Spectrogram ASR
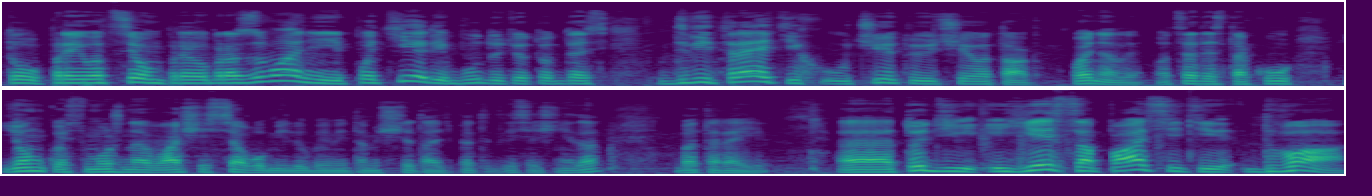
то при цьому преобразуванні і потері будуть ото десь 2 третіх, учитуючи отак. Поняли? Оце десь таку йомкость можна ваші Xiaomi любимі там считати 5000 да? батареї. Е, тоді і є Capacity 2.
